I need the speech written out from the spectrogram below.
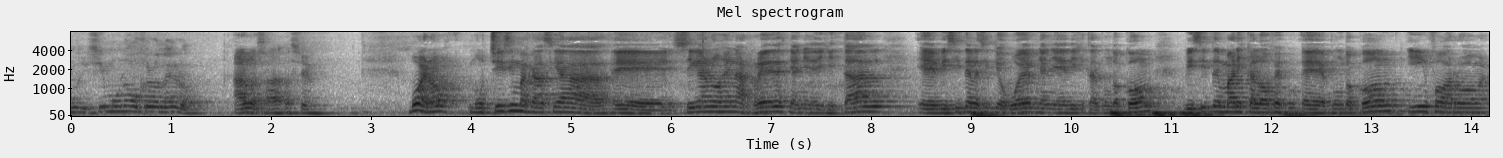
un- hicimos un agujero negro. Algo así. Ah, sí. Bueno, muchísimas gracias. Eh, síganos en las redes, Ñañe Digital. eh, visiten el sitio web ñañedigital.com. Visiten mariscalofes.com. Info arroba.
